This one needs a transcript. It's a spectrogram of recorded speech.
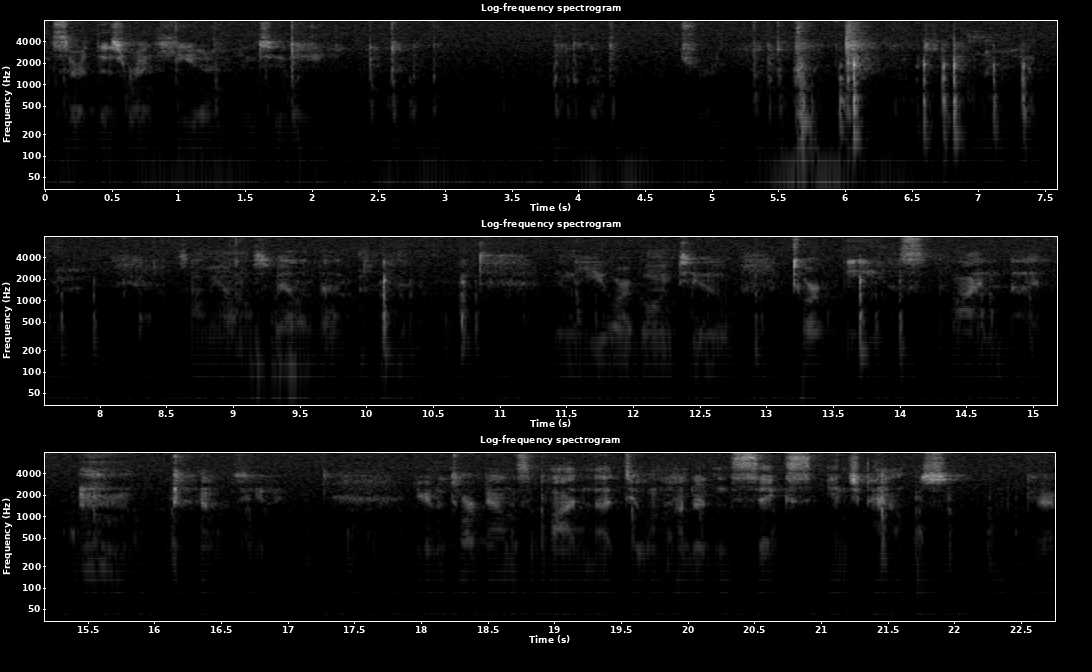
insert this right here into the tree. Yep. Saw me almost fail at that. And you are going to torque the supplied nut. Excuse me. You're going to torque down the supplied nut to 106 inch pounds. Okay.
